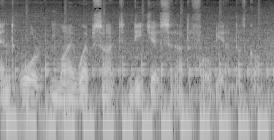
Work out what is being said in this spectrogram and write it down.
and or my website djceratophobia.com.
